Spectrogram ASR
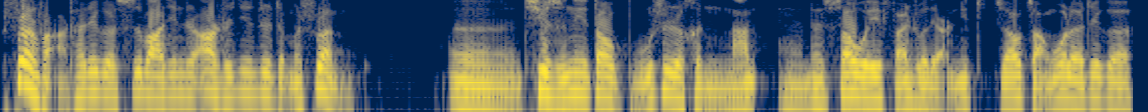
算法，它这个十八进制、二十进制怎么算？嗯，其实呢倒不是很难，嗯，那稍微繁琐点。你只要掌握了这个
